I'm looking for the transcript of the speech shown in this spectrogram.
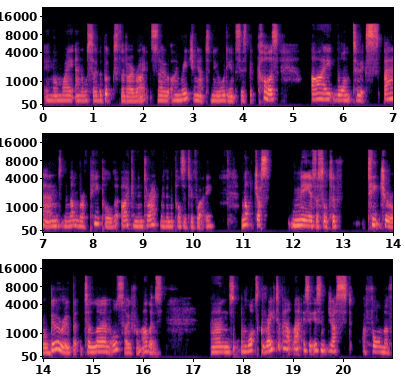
in one way, and also the books that I write. So I'm reaching out to new audiences because I want to expand the number of people that I can interact with in a positive way, not just me as a sort of teacher or guru, but to learn also from others. And, and what's great about that is it isn't just a form of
